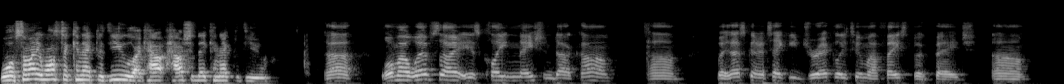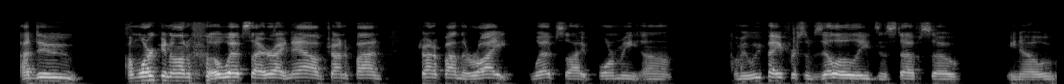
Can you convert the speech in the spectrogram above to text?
Well, if somebody wants to connect with you, like how how should they connect with you? Uh, well, my website is ClaytonNation.com, um, but that's going to take you directly to my Facebook page. Um, I do. I'm working on a website right now. I'm trying to find trying to find the right website for me. Um, I mean, we pay for some Zillow leads and stuff, so you know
